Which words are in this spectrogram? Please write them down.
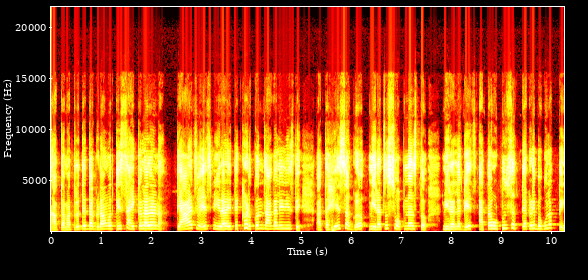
आता मात्र त्या दगडांवरती सायकल आदळणार. त्याच वेळेस मीराला इथे खडकन जाग आलेली असते आता हे सगळं मीराचं स्वप्न असतं. मीरा लगेच आता उठून सत्याकडे बघू लागते.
